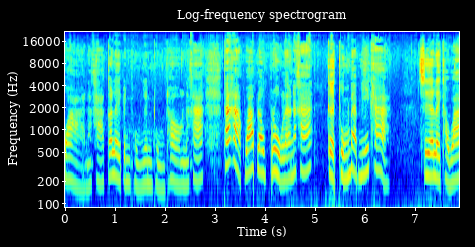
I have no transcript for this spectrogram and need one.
กว่านะคะ ก็เลยเป็นถุงเงินถุงทองนะคะ ถ้าหากว่าเราปลูกแล้วนะคะ เกิดถุงแบบนี้ค่ะเชื่อเลยค่ะว่า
